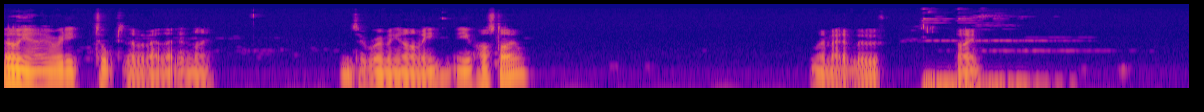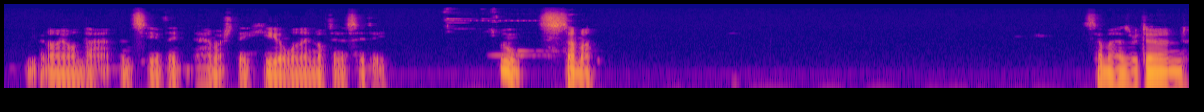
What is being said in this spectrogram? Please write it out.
Oh yeah, I already talked to them about that, didn't I? It's a roaming army. Are you hostile? I'm out of move. Fine. Keep an eye on that and see if they how much they heal when they're not in a city. Ooh, summer. Summer has returned.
